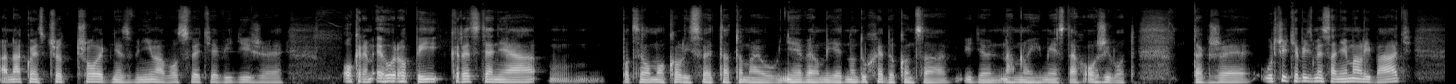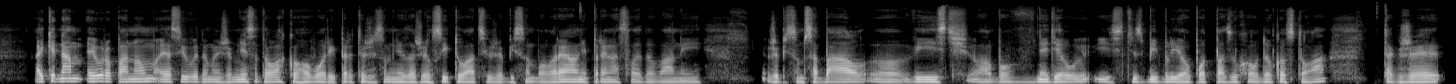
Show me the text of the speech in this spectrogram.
A nakoniec, čo človek dnes vníma vo svete, vidí, že okrem Európy kresťania po celom okolí sveta to majú nie veľmi jednoduché, dokonca ide na mnohých miestach o život. Takže určite by sme sa nemali báť, aj keď nám, Európanom, a ja si uvedomujem, že mne sa to ľahko hovorí, pretože som nezažil situáciu, že by som bol reálne prenasledovaný, že by som sa bál e, výjsť alebo v nedelu ísť s Bibliou pod pazuchou do kostola. Takže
